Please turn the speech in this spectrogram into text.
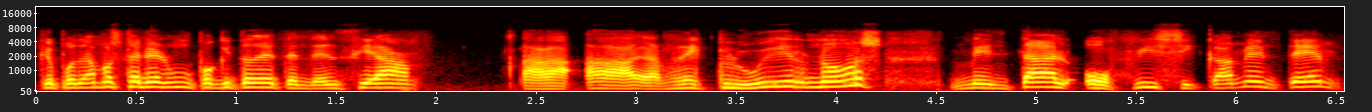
que podamos tener un poquito de tendencia a, a, recluirnos mental o físicamente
